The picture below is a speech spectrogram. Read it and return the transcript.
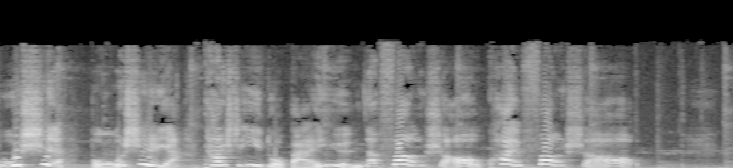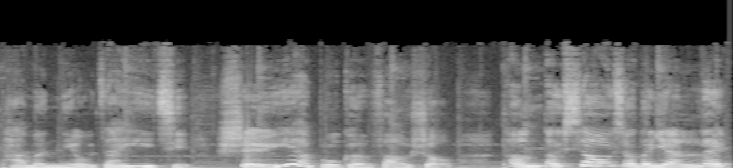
不是，不是呀，它是一朵白云呢！放手，快放手！”它们扭在一起，谁也不肯放手，疼得笑笑的眼泪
